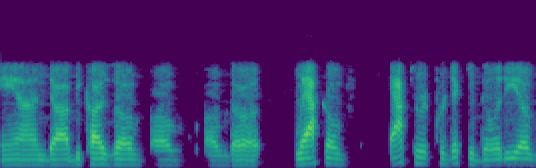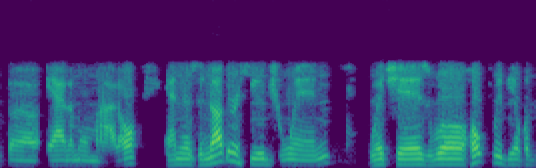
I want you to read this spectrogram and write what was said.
and uh, because of, of of the lack of accurate predictability of the animal model. And there's another huge win which is we'll hopefully be able to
